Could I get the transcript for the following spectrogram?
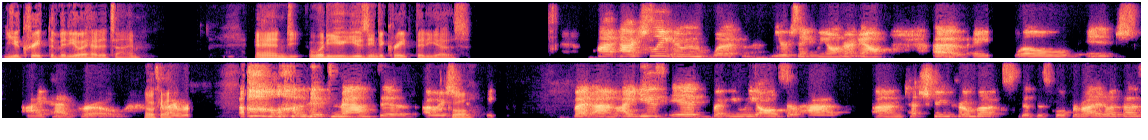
you create the video ahead of time. And what are you using to create videos? I actually am what you're seeing me on right now, uh, a 12 inch iPad Pro. Okay. I wrote on it's massive. I wish Cool. you could see. But um, I use it, but we also have um, touchscreen Chromebooks that the school provided with us,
